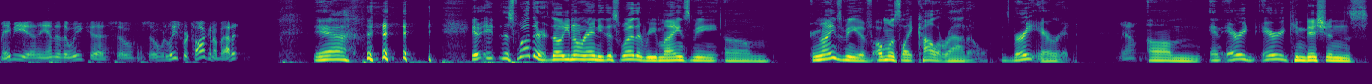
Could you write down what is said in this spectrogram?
maybe uh, the end of the week. Uh, so so at least we're talking about it. Yeah. it, it, this weather, though, you know, Randy, this weather reminds me um, reminds me of almost like Colorado. It's very arid. Yeah. Um, and arid arid conditions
